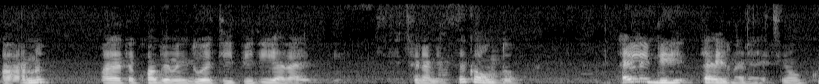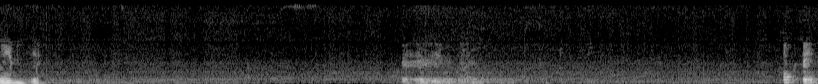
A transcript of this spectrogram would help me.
return, vedete qua abbiamo i due tipi di eventi, selezioniamo il secondo, LD è il medesimo, quindi ok,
